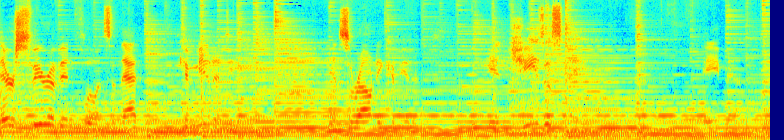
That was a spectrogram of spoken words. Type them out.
their sphere of influence in that community and surrounding community. In Jesus' name, amen.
